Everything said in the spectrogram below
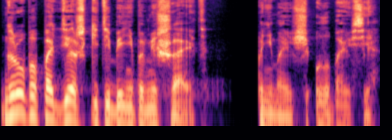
«Группа поддержки тебе не помешает», — понимающе улыбаюсь я.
